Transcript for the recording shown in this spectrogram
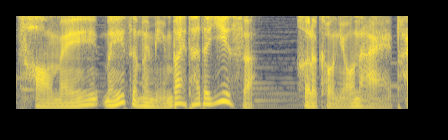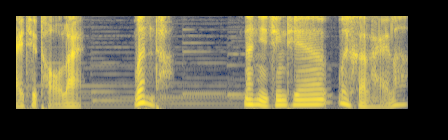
草莓没怎么明白他的意思，喝了口牛奶，抬起头来，问他：“那你今天为何来了？”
